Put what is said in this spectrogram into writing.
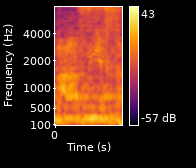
Mafia.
